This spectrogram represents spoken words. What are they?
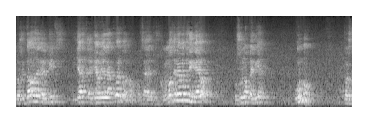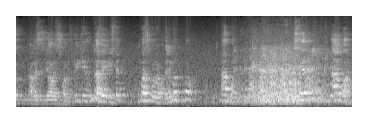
Nos sentamos en el VIP y ya, ya había el acuerdo, ¿no? O sea, pues, como no teníamos dinero, pues uno pedía, uno. Entonces, a veces yo, a veces Juan, ¿qué quiere? ¿Un café? ¿Y usted? ¿Un vaso con agua? ¿De limón? No. Agua. ¿Usted? Agua.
